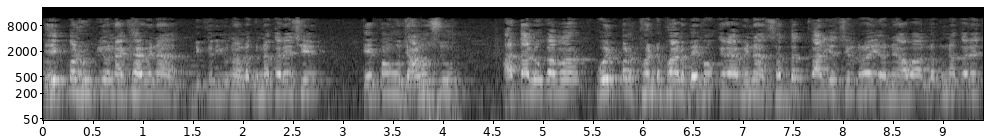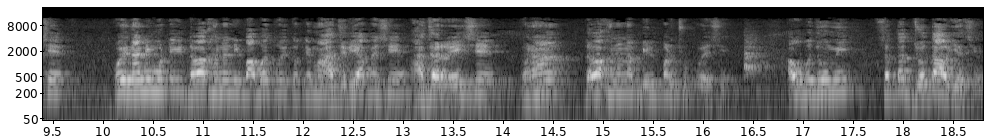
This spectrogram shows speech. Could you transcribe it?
એક પણ રૂપિયો નાખ્યા વિના દીકરીઓના લગ્ન કરે છે. તે પણ હું જાણું છું. આ તાલુકામાં કોઈ પણ ફંડફાળ ભેગો કર્યા વિના સતત કાર્યશીલ રહી અને આવા લગ્ન કરે છે. કોઈ નાની મોટી દવાખાનાની બાબત હોય તો તેમાં હાજરી આપે છે, હાજર રહે છે. ઘણા દવાખાનાના બિલ પણ ચૂકવે છે. આવું બધું અમે સતત જોતા આવીએ છીએ.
